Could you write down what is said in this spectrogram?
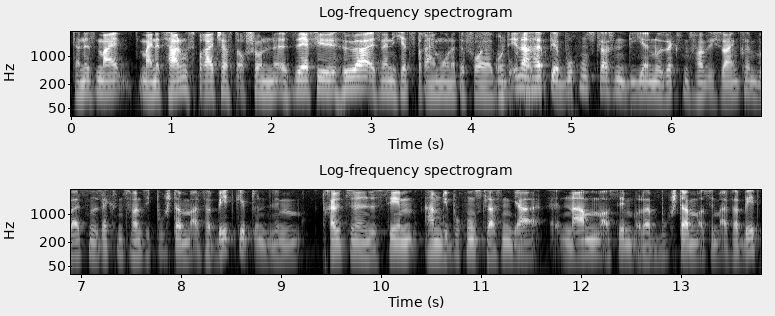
dann ist mein, meine Zahlungsbereitschaft auch schon äh, sehr viel höher, als wenn ich jetzt drei Monate vorher Und innerhalb habe. der Buchungsklassen, die ja nur 26 sein können, weil es nur 26 Buchstaben im Alphabet gibt und in dem traditionellen System haben die Buchungsklassen ja Namen aus dem oder Buchstaben aus dem Alphabet.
